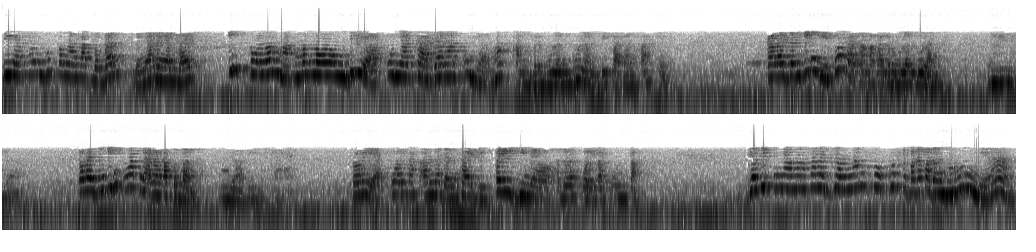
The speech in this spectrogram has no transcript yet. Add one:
dia sanggup mengangkat beban. Dengar dengan baik, itu lemak menolong dia punya cadangan enggak makan berbulan-bulan di padang pasir. Kalau jengking bisa nggak makan berbulan-bulan? Bisa. Kalau jengking kuat nggak ngangkat beban? Nggak bisa. Sorry ya, kualitas Anda dan saya di pay Gmail adalah kualitas unta. Jadi punya masalah jangan fokus kepada padang gurunnya.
